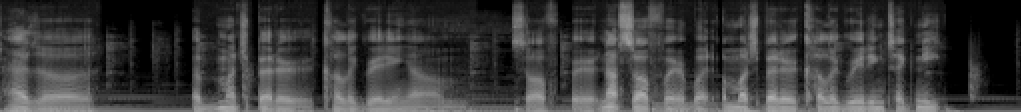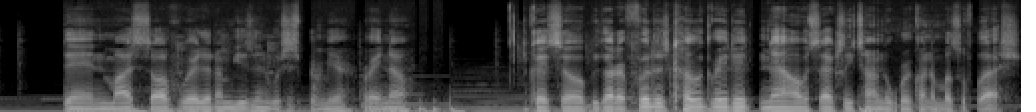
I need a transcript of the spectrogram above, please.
has a a much better color grading um software, not software, but a much better color grading technique than my software that I'm using, which is Premiere right now. Okay, so we got our footage color graded. Now it's actually time to work on the muzzle flash.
